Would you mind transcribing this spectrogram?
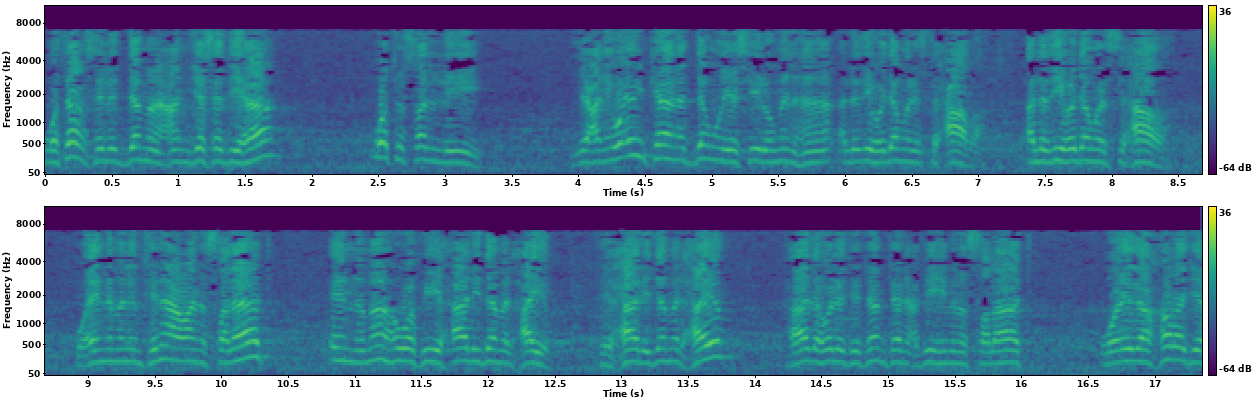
وتغسل الدم عن جسدها وتصلي. يعني وإن كان الدم يسيل منها الذي هو دم الاستحاضة الذي هو دم الاستحاضة. وإنما الامتناع عن الصلاة إنما هو في حال دم الحيض. في حال دم الحيض هذا هو الذي تمتنع فيه من الصلاة. وإذا خرج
